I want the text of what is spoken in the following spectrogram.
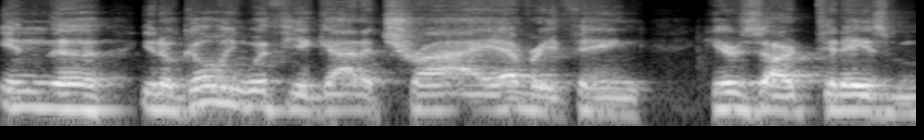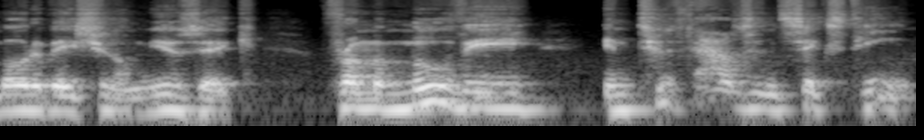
in the, you know, going with you got to try everything. Here's our today's motivational music from a movie in 2016.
